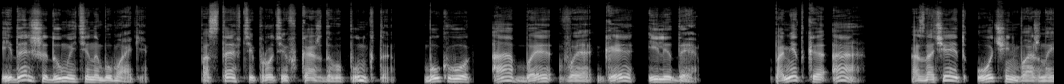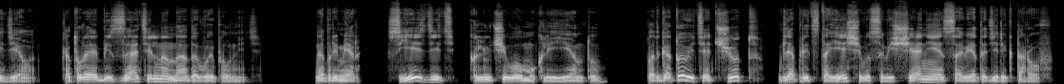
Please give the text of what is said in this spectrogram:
и дальше думайте на бумаге. Поставьте против каждого пункта букву А, Б, В, Г или Д. Пометка А означает очень важное дело, которое обязательно надо выполнить. Например, съездить к ключевому клиенту, подготовить отчет для предстоящего совещания совета директоров.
